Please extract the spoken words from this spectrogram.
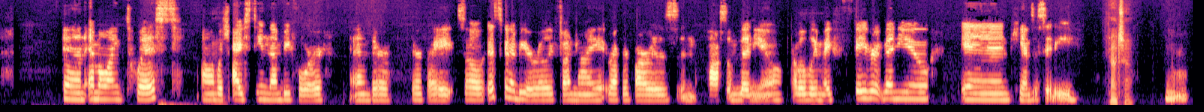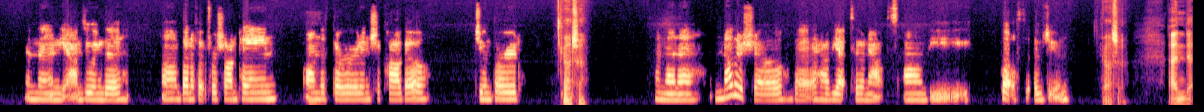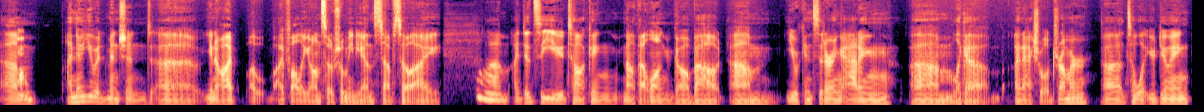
and Emmeline Twist, um, which I've seen them before, and they're they're great. So it's going to be a really fun night. Record Bar is an awesome venue, probably my favorite venue in Kansas City. Gotcha. And then, yeah, I'm doing the uh, benefit for Sean Payne on the 3rd in Chicago, June 3rd. Gotcha. And then uh, another show that I have yet to announce on the 12th of June. Gotcha. And um, yeah. I know you had mentioned, uh, you know, I I follow you on social media and stuff, so I mm-hmm. um, I did see you talking not that long ago about um, you were considering adding um, like a an actual drummer uh, to what you're doing.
